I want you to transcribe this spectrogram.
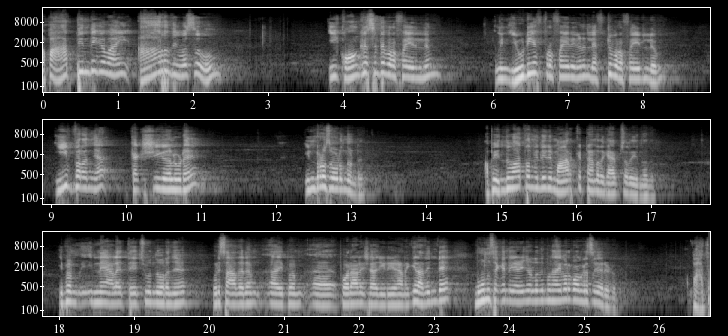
അപ്പോൾ ആത്യന്തികമായി ആറ് ദിവസവും ഈ കോൺഗ്രസിന്റെ പ്രൊഫൈലിലും I mean U D F പ്രൊഫൈലുകളും ലെഫ്റ്റ് പ്രൊഫൈലിലും ഈ പറഞ്ഞ കക്ഷികളുടെ ഇൻട്രോസ് ഓടുന്നുണ്ട്. അപ്പോൾ എന്തുമാത്രം വലിയൊരു മാർക്കറ്റാണത് ക്യാപ്ചർ ചെയ്യുന്നത്? ഇപ്പം ഇന്നയാളെ തേച്ചു എന്ന് പറഞ്ഞ് ഒരു സാധനം ഇപ്പം പോരാളി ഷാജി ഇടുകയാണെങ്കിൽ അതിന്റെ മൂന്ന് സെക്കൻഡ് കഴിഞ്ഞുള്ളത് സൈബർ കയറിടും അപ്പോൾ അത്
